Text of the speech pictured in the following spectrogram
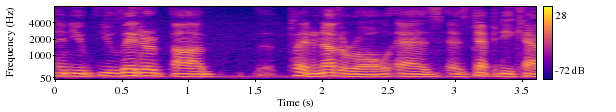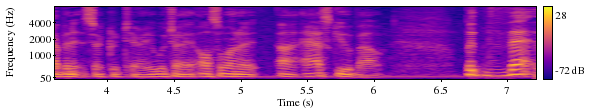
and you you later uh, played another role as as Deputy Cabinet Secretary, which I also want to uh, ask you about. But that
